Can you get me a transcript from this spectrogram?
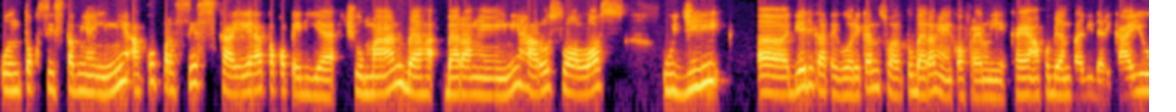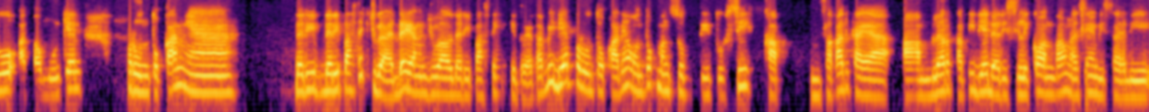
untuk sistemnya ini aku persis kayak Tokopedia, cuman barangnya ini harus lolos uji uh, dia dikategorikan suatu barang yang eco-friendly. Kayak yang aku bilang tadi dari kayu atau mungkin peruntukannya dari dari plastik juga ada yang jual dari plastik gitu ya. Tapi dia peruntukannya untuk mensubstitusi cup. Misalkan kayak tumbler tapi dia dari silikon, tau gak sih yang bisa di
